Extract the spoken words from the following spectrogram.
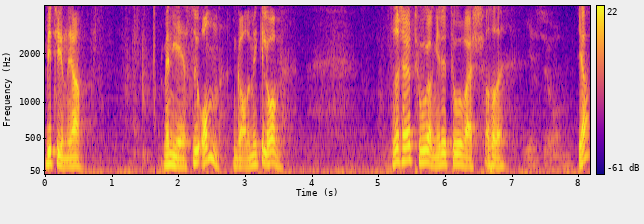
Bitynia. Men Jesu ånd ga dem ikke lov. Så det skjer to ganger i to vers. Hva sa du? Jesu ånd. Ja.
